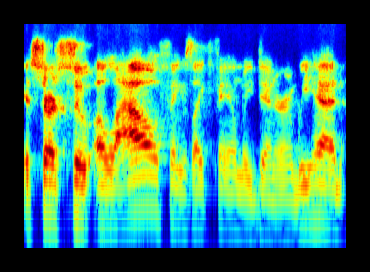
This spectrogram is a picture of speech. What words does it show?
It starts to allow things like family dinner. And we had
